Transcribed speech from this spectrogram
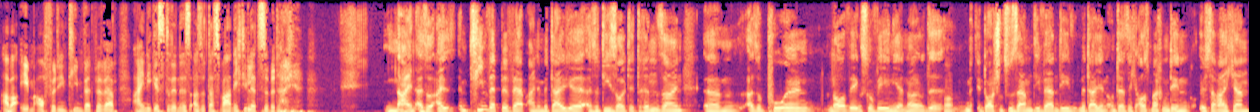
aber eben auch für den Teamwettbewerb einiges drin ist. Also das war nicht die letzte Medaille. Nein, also im Teamwettbewerb eine Medaille, also die sollte drin sein. Ähm, also Polen, Norwegen, Slowenien, ne, ja. mit den Deutschen zusammen, die werden die Medaillen unter sich ausmachen. Den Österreichern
